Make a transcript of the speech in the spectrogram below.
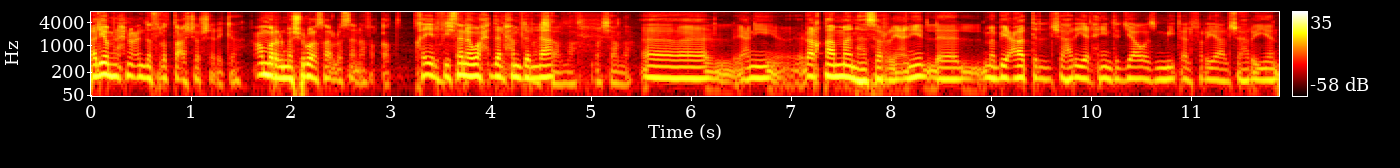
اليوم نحن عندنا 13 شركة. عمر المشروع صار له سنة فقط. تخيل في سنة واحدة الحمد ما لله شاء الله. ما شاء الله. آه، يعني الأرقام ما انها سر. يعني ال- المبيعات الشهرية الحين تتجاوز 100 ألف ريال شهريا.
